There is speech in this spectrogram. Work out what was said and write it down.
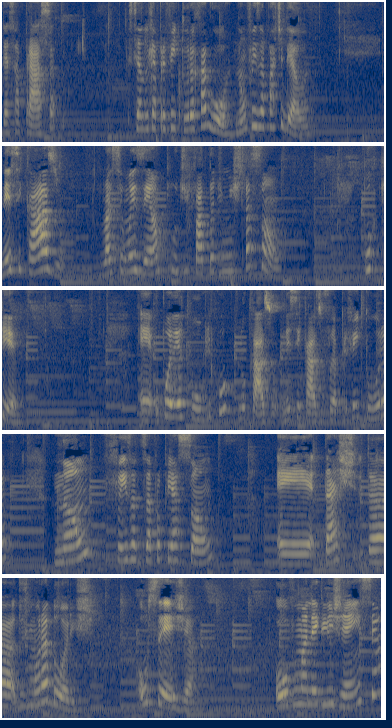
dessa praça, sendo que a prefeitura cagou, não fez a parte dela. Nesse caso, vai ser um exemplo de fato da administração. Por quê? É, o poder público, no caso, nesse caso foi a prefeitura, não fez a desapropriação é, das, da, dos moradores. Ou seja, houve uma negligência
